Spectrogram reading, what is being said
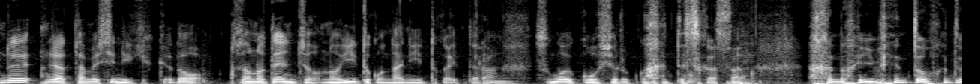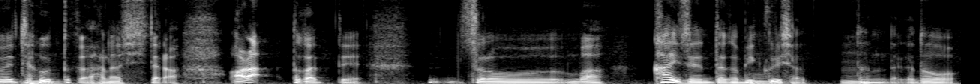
でじゃあ試しに聞くけどその店長のいいとこ何？とか言ったら、すごい交渉力があってとかさ あのイベントをまとめちゃうとか話したら、あらとかってそのまあ会全体がびっくりしちゃったんだけど、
